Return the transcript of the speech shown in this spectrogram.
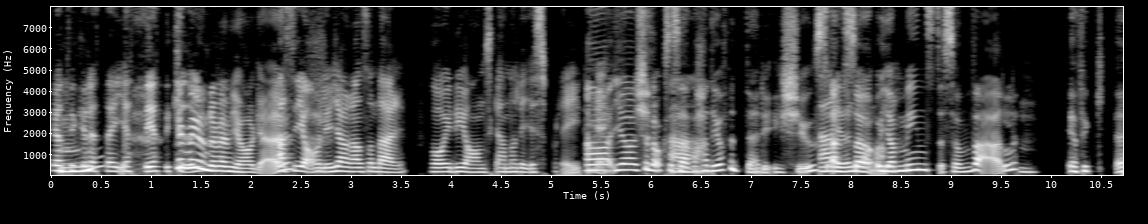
Jag tycker Mm. detta är jätte, Kan man jättekul. undra vem jag är? Alltså jag vill ju göra en sån där freudiansk analys på dig direkt. ja, jag känner också så här, Ja. vad hade jag för daddy issues? Ja, alltså, och jag minns det så väl. Mm. Jag fick, eh,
